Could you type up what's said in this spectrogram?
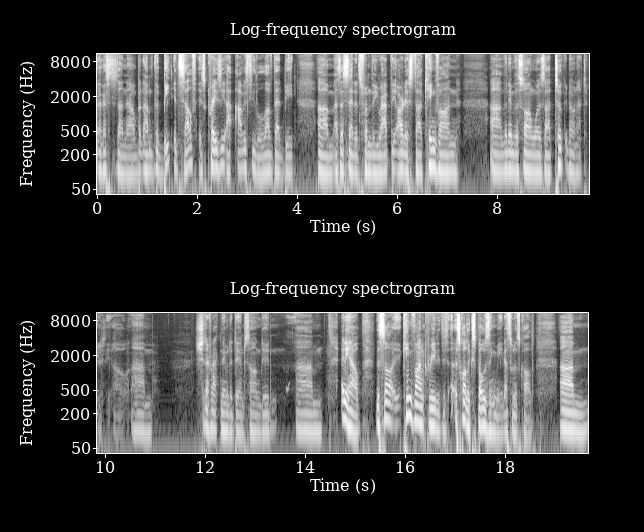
I guess it's done now. But um, the beat itself is crazy. I obviously love that beat. Um, as I said, it's from the rap, the artist uh, King Von. Uh, the name of the song was uh, "Took." No, not "Took the O." Um, shit, I forgot the name of the damn song, dude. Um, anyhow, the song King Von created this. It's called "Exposing Me." That's what it's called. Um,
